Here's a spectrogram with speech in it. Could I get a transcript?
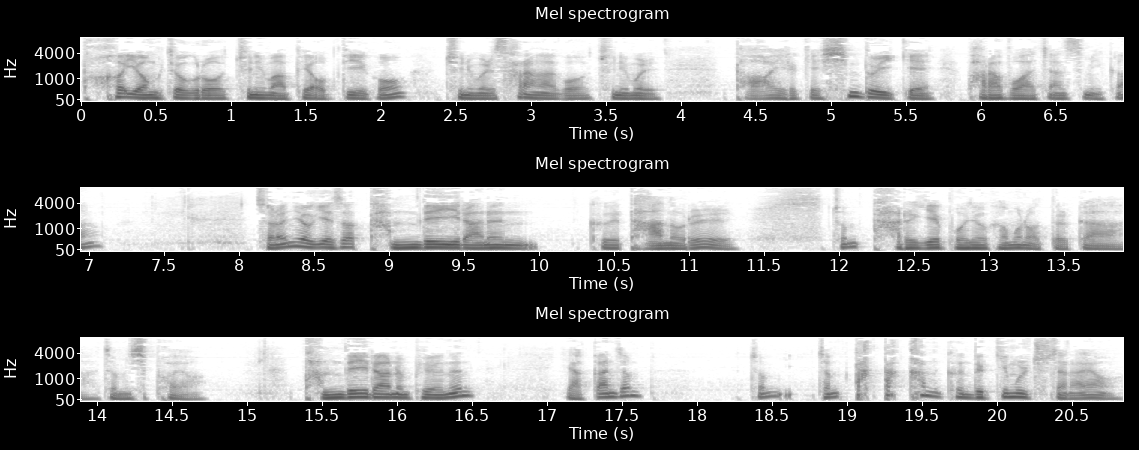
더 영적으로 주님 앞에 엎드리고 주님을 사랑하고 주님을 더 이렇게 심도 있게 바라보았지 않습니까? 저는 여기에서 담대히라는 그 단어를 좀 다르게 번역하면 어떨까 좀 싶어요. 담대히라는 표현은 약간 좀, 좀, 좀 딱딱한 그 느낌을 주잖아요.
